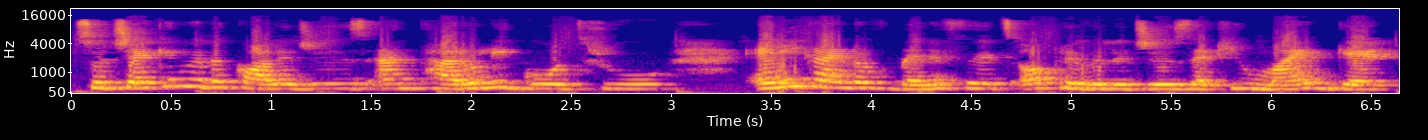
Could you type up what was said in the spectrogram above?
So check in with the colleges and thoroughly go through any kind of benefits or privileges that you might get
